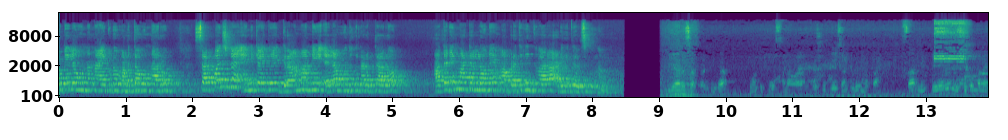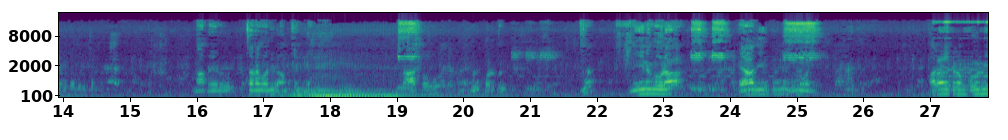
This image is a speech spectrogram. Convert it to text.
పోటీలో ఉన్న నాయకుడు మనతో ఉన్నారు. సర్పంచ్గా ఎన్నికైతే గ్రామాన్ని ఎలా ముందుకు నడుపుతారో అతని మాటల్లోనే మా ప్రతినిధి ద్వారా అడిగి తెలుసుకుందాం. టీఆర్ఎస్ అభ్యర్థిగా పోటీ చేస్తున్న వారికి దేశం టీవీ ముఖం సార్ మీ పేరు మీ కుటుంబ నేపథ్యం గురించి చెప్పండి. నా పేరు చనగోని రామచంద్ర. నాకు ముగ్గురు కొడుకులు? నేను కూడా యాదీరుకుని ఉన్నోని అర ఎకరం భూమి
